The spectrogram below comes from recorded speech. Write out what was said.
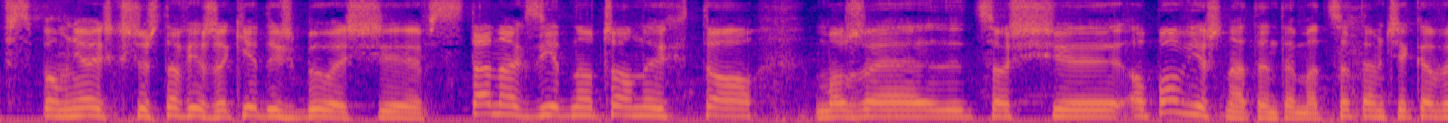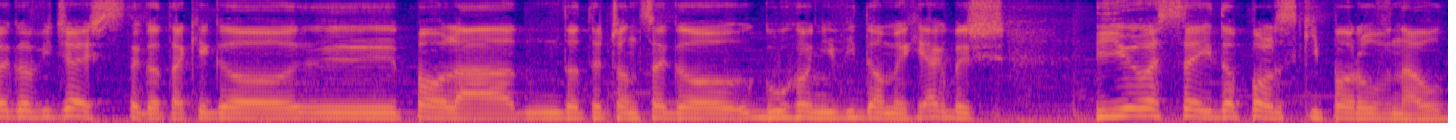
Wspomniałeś, Krzysztofie, że kiedyś byłeś e, w Stanach Zjednoczonych, to może coś opowiesz na ten temat. Co tam ciekawego widziałeś z tego takiego y, pola dotyczącego głuchoniewidomych? Jak byś USA do Polski porównał?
